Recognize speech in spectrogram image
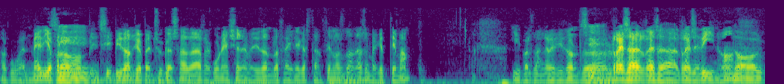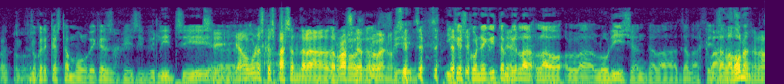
a Cugat Mèdia, però Sí. en principi doncs, jo penso que s'ha de reconèixer a dir, doncs, la feina que estan fent les dones amb aquest tema i per tant a dir doncs, Sí. sí. res, a, res, a, res a dir no? No, jo crec que està molt bé que es visibilitzi... Sí, eh, hi ha algunes que es passen de, la, de rosca, però bueno sí. sí. Sí, I que es conegui també la- la- la- l'origen de la, de la fe. De la dona? No, no.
